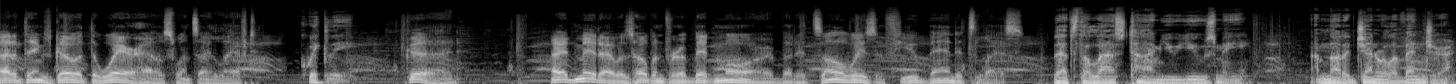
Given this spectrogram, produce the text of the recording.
How did things go at the warehouse once I left? Quickly. Good. I admit I was hoping for a bit more, but it's always a few bandits less. That's the last time you use me. I'm not a general avenger.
